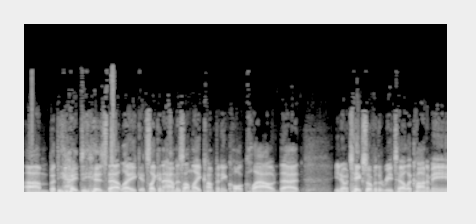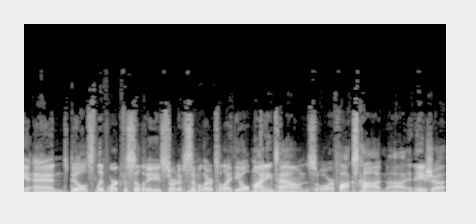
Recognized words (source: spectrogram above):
Um, but the idea is that like it's like an Amazon-like company called Cloud that you know, takes over the retail economy and builds live work facilities sort of similar to like the old mining towns or Foxconn uh, in Asia,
